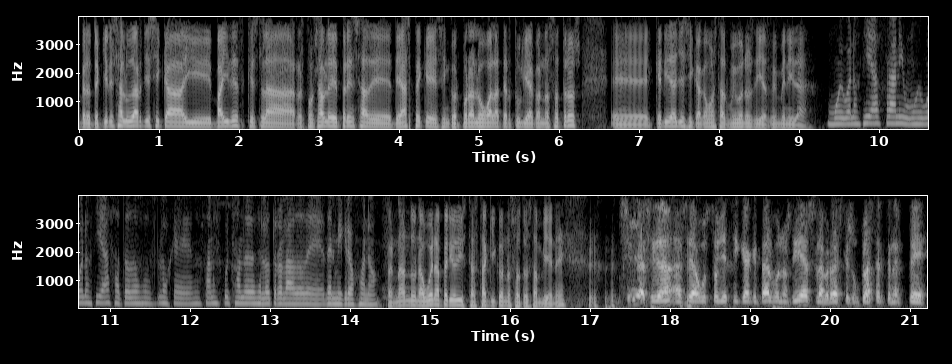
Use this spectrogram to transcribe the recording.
pero te quiere saludar Jessica y Baidez, que es la responsable de prensa de, de, ASPE, que se incorpora luego a la tertulia con nosotros. Eh, querida Jessica, ¿cómo estás? Muy buenos días, bienvenida. Muy buenos días, Fran, y muy buenos días a todos los que nos están escuchando desde el otro lado de, del micrófono. Fernando, una buena periodista, está aquí con nosotros también, ¿eh? Sí, ha sido, ha sido a gusto, Jessica. ¿Qué tal? Buenos días. La verdad es que es un placer tenerte,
